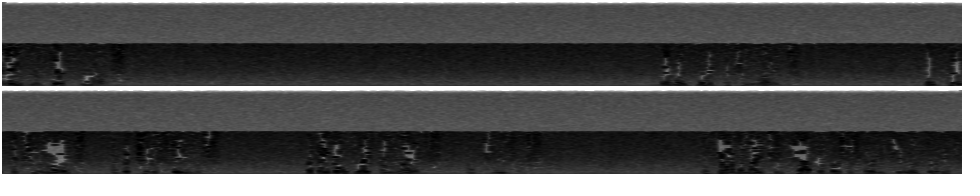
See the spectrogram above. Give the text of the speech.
Savior did for us. They break the two legs. They break the two legs of the two thieves. But they don't break the legs of Jesus. In John the 19th chapter, verses 32 and 33.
